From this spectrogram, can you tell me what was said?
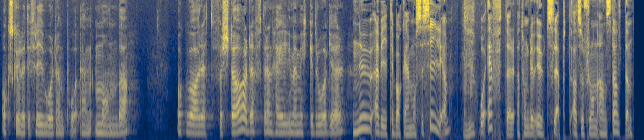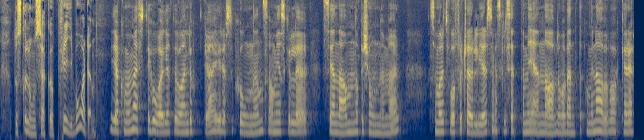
och skulle till frivården på en måndag. Och var rätt förstörd efter en helg med mycket droger. Nu är vi tillbaka hemma hos Cecilia. Och efter att hon blev utsläppt, alltså från anstalten, då skulle hon söka upp frivården. Jag kommer mest ihåg att det var en lucka i receptionen som jag skulle säga namn och personnummer. Sen var det två fåtöljer som jag skulle sätta mig i en av dem och vänta på min övervakare.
